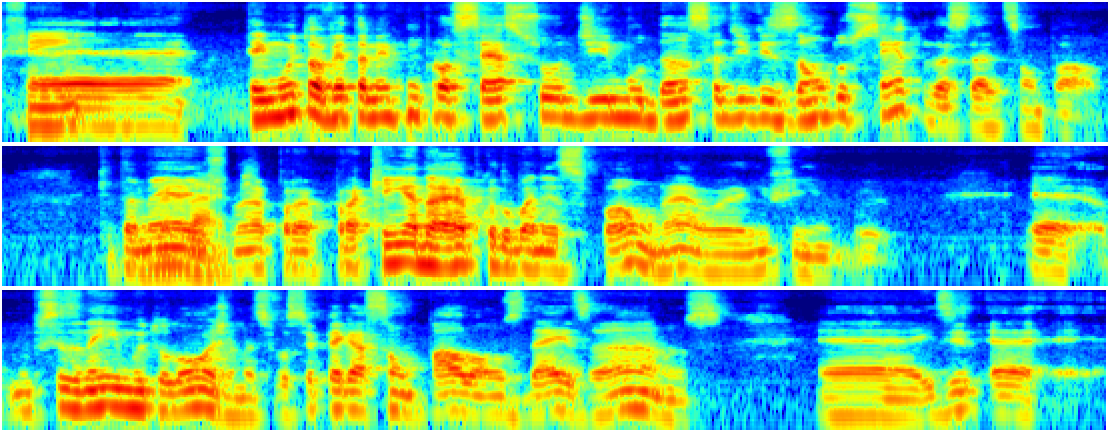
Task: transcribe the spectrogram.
Sim. É, tem muito a ver também com o processo de mudança de visão do centro da cidade de São Paulo, que também é, é isso, né? Para quem é da época do Banespão, né? Enfim, é, não precisa nem ir muito longe, mas se você pegar São Paulo há uns 10 anos, é, é,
